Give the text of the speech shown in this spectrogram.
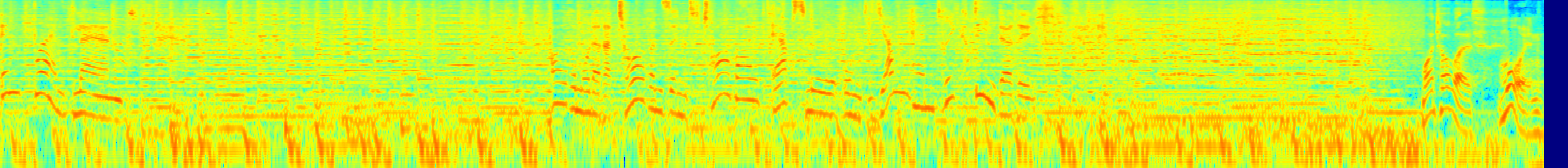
in Brandland. Eure Moderatoren sind Torwald Erbslö und Jan-Hendrik Diederich. Moin Torwald. Moin.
